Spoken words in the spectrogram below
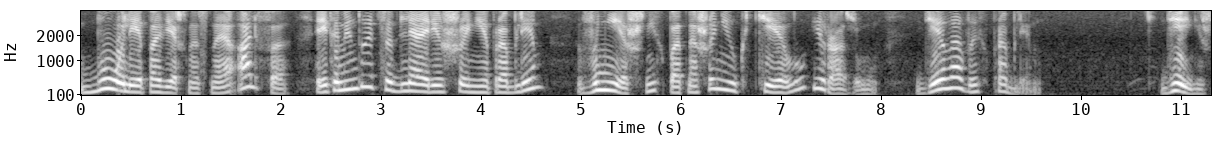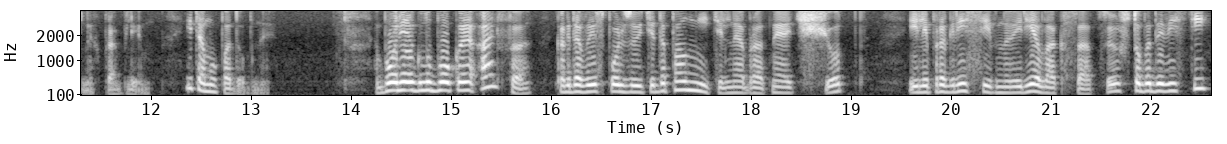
более поверхностная альфа рекомендуется для решения проблем внешних по отношению к телу и разуму, деловых проблем, денежных проблем и тому подобное. Более глубокая альфа когда вы используете дополнительный обратный отсчет или прогрессивную релаксацию, чтобы довести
